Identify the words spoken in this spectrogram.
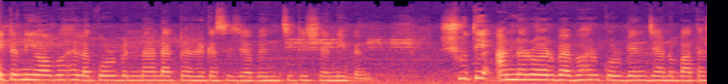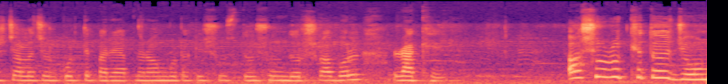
এটা নিয়ে অবহেলা করবেন না, ডাক্তারের কাছে যাবেন, চিকিৎসা নেবেন। সুতি আন্ডারওয়ার ব্যবহার করবেন যেন বাতাস চলাচল করতে পারে, আপনার অঙ্গটাকে সুস্থ, সুন্দর, সবল রাখে। অসুরক্ষিত যৌন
